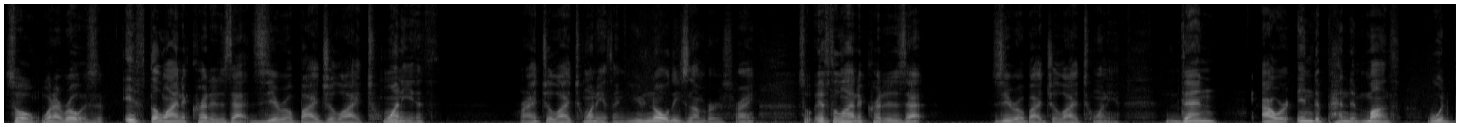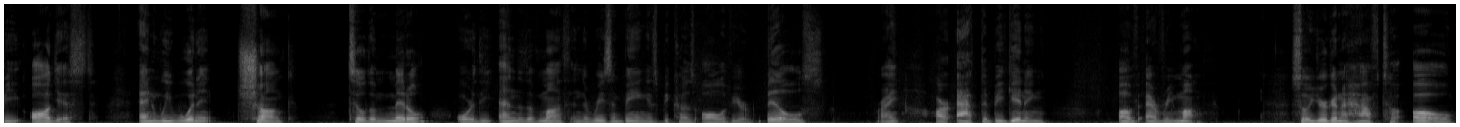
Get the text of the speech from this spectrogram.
So what I wrote is if the line of credit is at zero by July 20th, right? July 20th, and you know these numbers, right? So if the line of credit is at zero by July 20th, then our independent month would be August and we wouldn't chunk till the middle or the end of the month. And the reason being is because all of your bills, right, are at the beginning of every month. So you're going to have to owe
